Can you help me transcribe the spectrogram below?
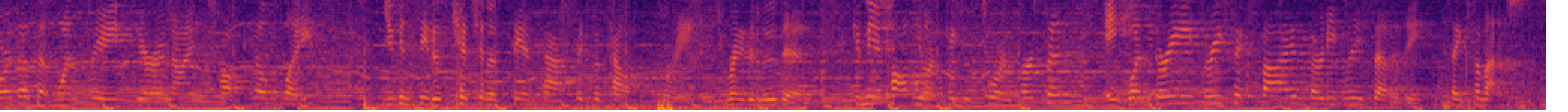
Tour with us at 13809 Chalk Hill Place. You can see this kitchen is fantastic. This house is great. It's ready to move in. Give me a call if you want to take this tour in person. 813-365-3370. Thanks so much.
